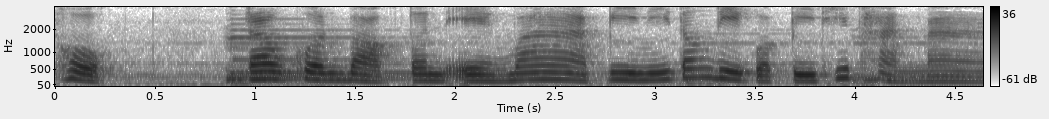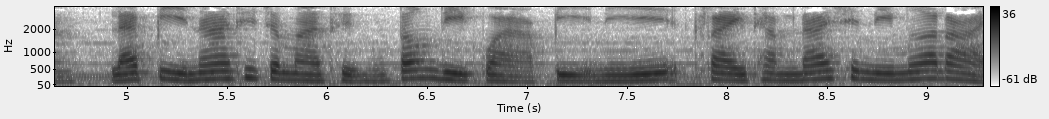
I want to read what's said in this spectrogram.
36. เราควรบอกตนเองว่าปีนี้ต้องดีกว่าปีที่ผ่านมา และปีหน้าที่จะมาถึงต้องดีกว่าปีนี้ ใครทำได้เช่นนี้เมื่อไหร่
